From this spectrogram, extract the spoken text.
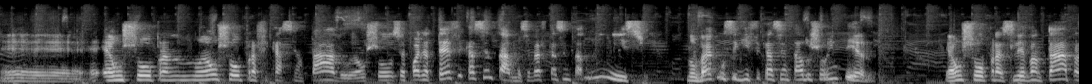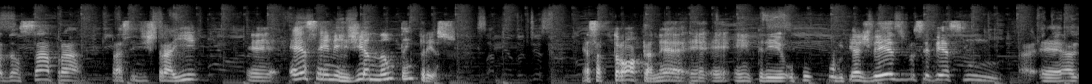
É, é um show para não é um show para ficar sentado, é um show. Você pode até ficar sentado, mas você vai ficar sentado no início. Não vai conseguir ficar sentado o show inteiro. É um show para se levantar, para dançar, para se distrair. É, essa energia não tem preço essa troca né, é, é, entre o público. E às vezes você vê assim, é,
